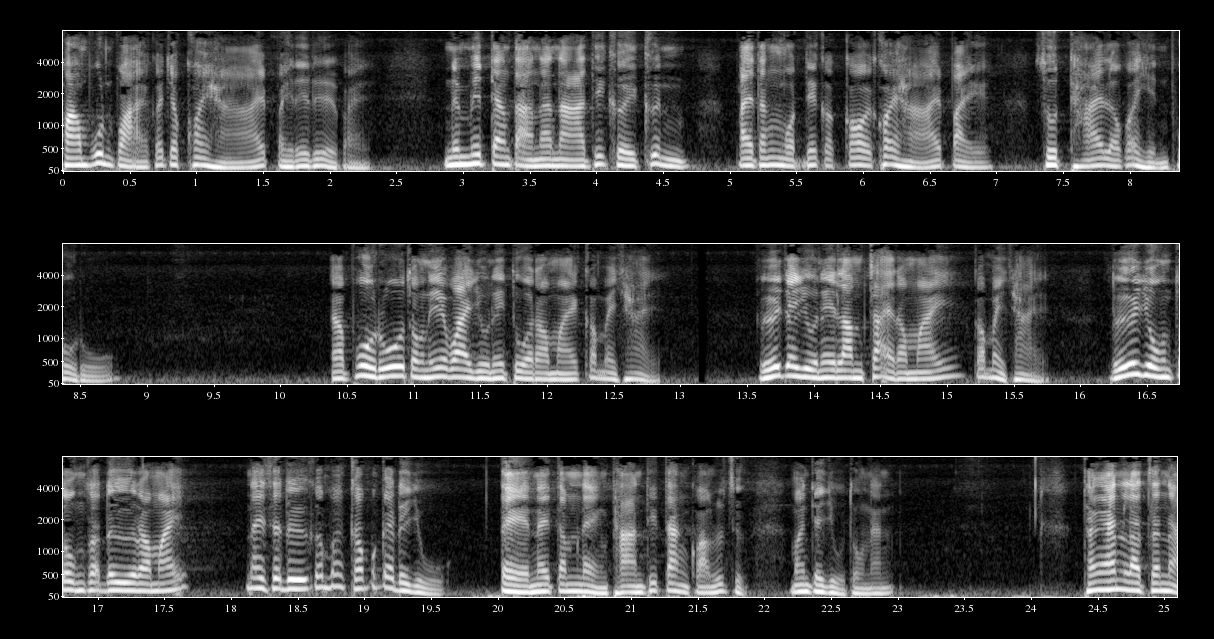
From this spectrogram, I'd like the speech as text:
ความวุ่นวายก็จะค่อยหายไปเรื่อยๆไปนิมิตต่างๆ นานาที่เคยขึ้น ไปทั้งหมดนี่ก็ค่อยๆหายไป สุดท้ายเราก็เห็นผู้รู้ผู้รู้ตรงนี้ว่าอยู่ในตัวเราไหมก็ไม่ใช่ หรือจะอยู่ในลำไส้เราไหมก็ไม่ใช่ หรืออยู่ตรงสะดือเราไหมในสะดือก็มันเขาก็ได้อยู่ แต่ในตำแหน่งทานที่ตั้งความรู้สึก มันจะอยู่ตรงนั้นทั้งนั้นลักษณะ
